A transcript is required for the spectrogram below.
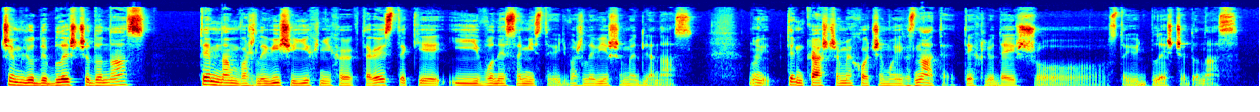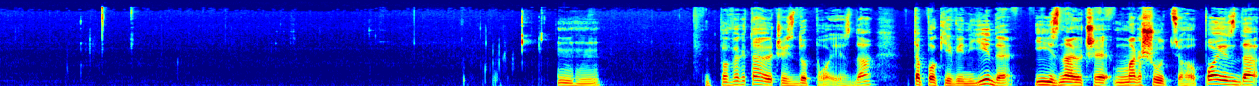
чим люди ближче до нас, тим нам важливіші їхні характеристики, і вони самі стають важливішими для нас. Ну і тим краще ми хочемо їх знати, тих людей, що стають ближче до нас. Угу. Повертаючись до поїзда, та поки він їде, і знаючи маршрут цього поїзда,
